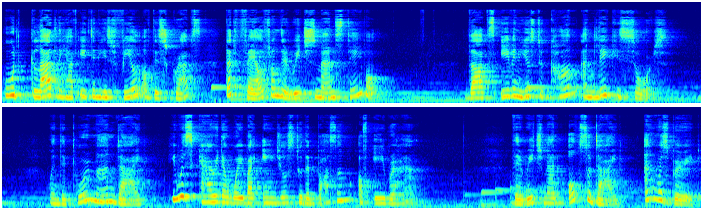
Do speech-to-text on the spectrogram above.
who would gladly have eaten his fill of the scraps that fell from the rich man's table. Dogs even used to come and lick his sores. When the poor man died, he was carried away by angels to the bosom of Abraham. The rich man also died and was buried.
